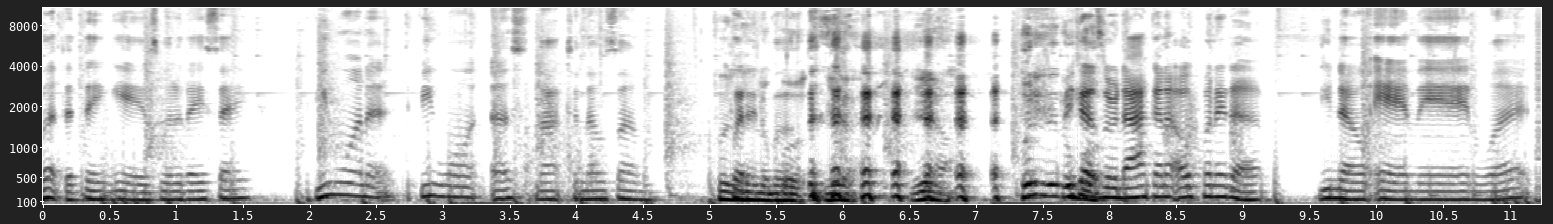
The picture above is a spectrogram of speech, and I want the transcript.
But the thing is, what do they say? If you wanna if you want us not to know something, put, Put it in it the in book. Yeah, yeah. Put it in the because we're not gonna open it up, you know, and then what?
